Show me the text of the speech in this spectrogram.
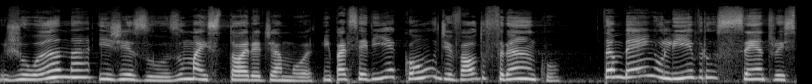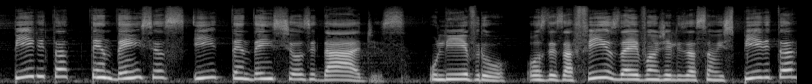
Joana e Jesus, uma história de amor, em parceria com o Divaldo Franco. Também o livro Centro Espírita Tendências e Tendenciosidades. O livro Os Desafios da Evangelização Espírita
